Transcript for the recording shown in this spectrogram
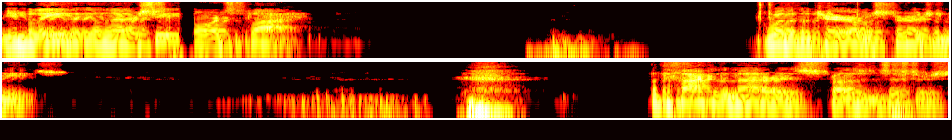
You believe that you'll never see the Lord supply. whether material or spiritual needs. But the fact of the matter is, brothers and sisters,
